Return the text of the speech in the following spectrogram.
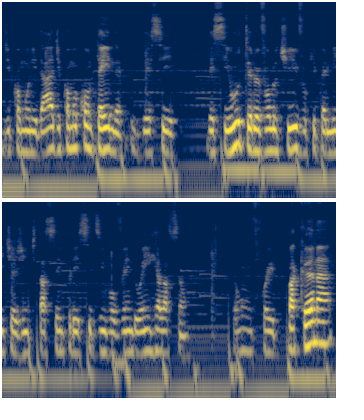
de comunidade como container e desse, desse útero evolutivo que permite a gente estar tá sempre se desenvolvendo em relação. Então foi bacana,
